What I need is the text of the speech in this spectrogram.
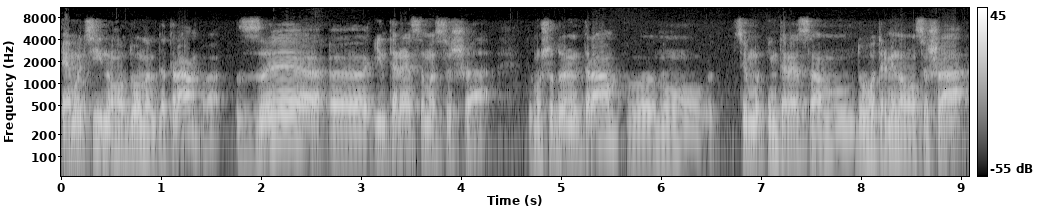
емоційного Дональда Трампа з е, інтересами США. Тому що Дональд Трамп е, ну цим інтересам довготерміновим США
